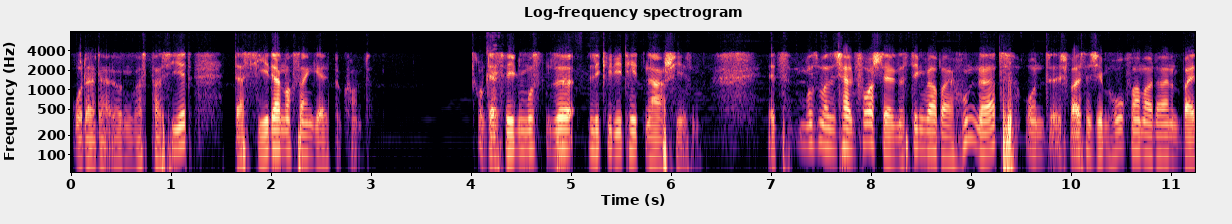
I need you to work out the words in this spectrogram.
oder da irgendwas passiert, dass jeder noch sein Geld bekommt. Und deswegen mussten sie Liquidität nachschießen. Jetzt muss man sich halt vorstellen, das Ding war bei 100 und ich weiß nicht, im Hoch waren wir dann bei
